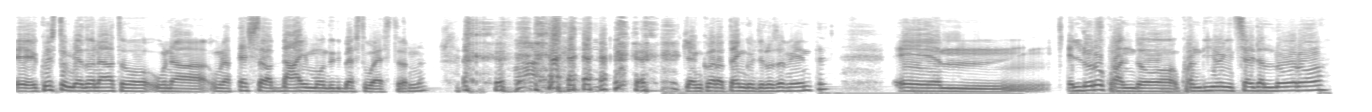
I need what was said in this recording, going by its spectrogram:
e questo mi ha donato una, una tessera Diamond di Best Western. che ancora tengo gelosamente. E, um, e loro quando, quando, io iniziai da loro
